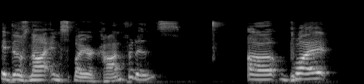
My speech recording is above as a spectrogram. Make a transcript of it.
It does not inspire confidence, uh, but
